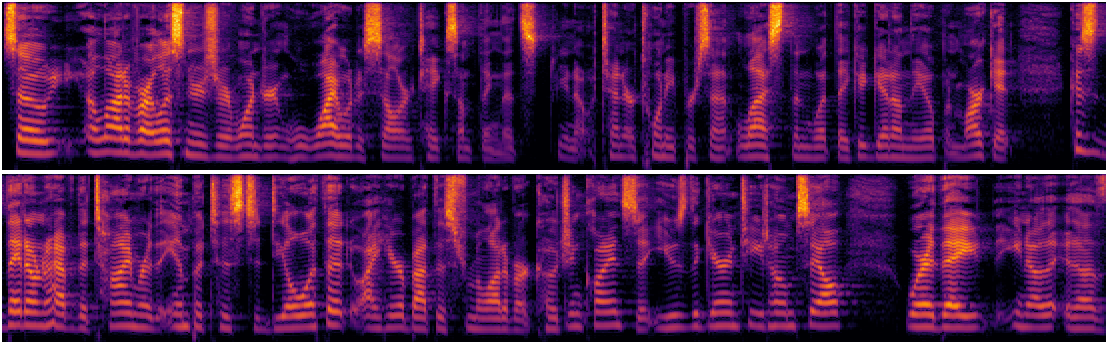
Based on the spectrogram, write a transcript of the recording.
So a lot of our listeners are wondering, well, why would a seller take something that's, you know, 10 or 20% less than what they could get on the open market? Because they don't have the time or the impetus to deal with it. I hear about this from a lot of our coaching clients that use the guaranteed home sale where they, you know, a,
